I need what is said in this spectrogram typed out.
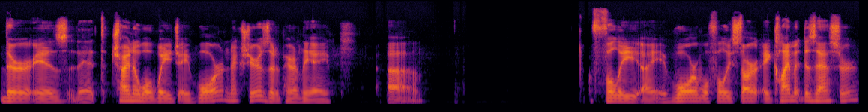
there is that China will wage a war next year. Is that apparently a uh, fully a war will fully start a climate disaster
